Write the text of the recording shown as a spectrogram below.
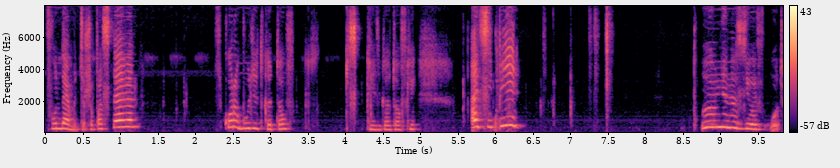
Фундамент уже поставлен. Скоро будет готов к изготовке. А теперь мне надо сделать вход.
